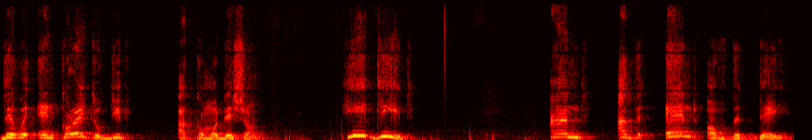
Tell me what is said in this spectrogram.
they were encouraged to give accommodation. He did. And at the end of the day,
